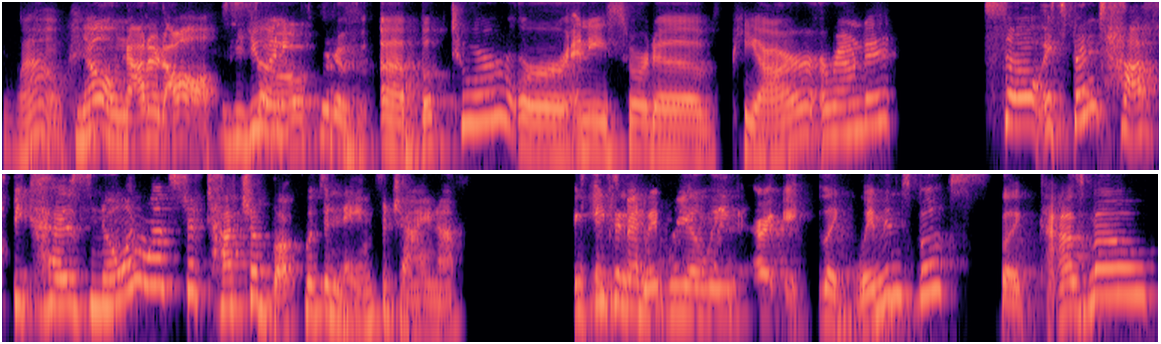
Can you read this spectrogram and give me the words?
Wow. No, not at all. Did you so, do any sort of uh, book tour or any sort of PR around it? So it's been tough because no one wants to touch a book with the name vagina. It's been women, really like women's books, like Cosmo.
